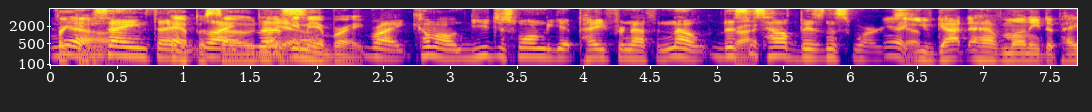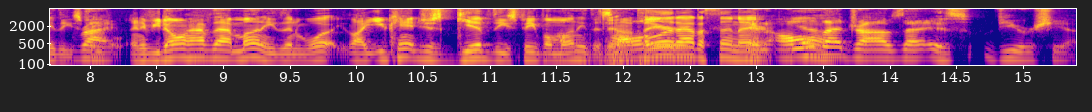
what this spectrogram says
freaking Yeah. Same thing. episode. Like, let's- give me a break. Right. Come on. You just want them to get paid for nothing. No, this Right. is how business works. Yeah, you've got to have money to pay these Right. people, and if you don't have that money, then what? Like you can't just give these people money that's Yeah, not pull it out of thin air. And all Yeah. that drives that is viewership.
